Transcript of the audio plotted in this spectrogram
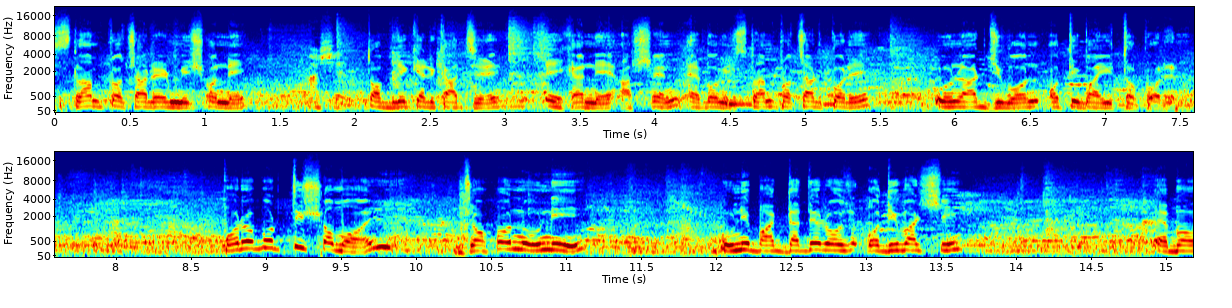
ইসলাম প্রচারের মিশনে তবলিকের কাজে এখানে আসেন এবং ইসলাম প্রচার করে উনার জীবন অতিবাহিত করেন। পরবর্তী সময় যখন উনি উনি বাগদাদের অধিবাসী এবং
